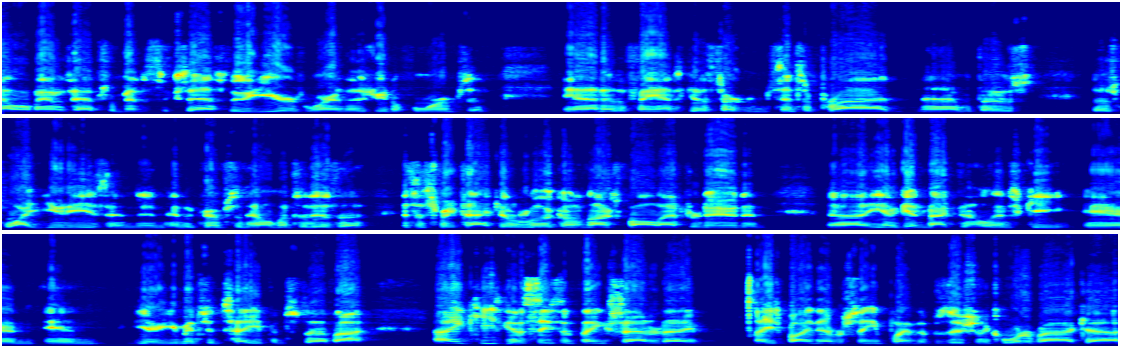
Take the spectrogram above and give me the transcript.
Alabama's had tremendous success through the years wearing those uniforms, and and I know the fans get a certain sense of pride uh, with those those white unis and, and, and the crimson helmets. It is a it's a spectacular look on a nice fall afternoon, and uh, you know, getting back to Hilinski and and you know, you mentioned tape and stuff. I I think he's going to see some things Saturday he's probably never seen playing the position of quarterback. Uh,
